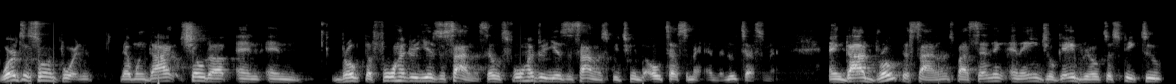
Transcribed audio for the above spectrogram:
Words are so important that when God showed up and and broke the 400 years of silence, there was 400 years of silence between the Old Testament and the New Testament. And God broke the silence by sending an angel, Gabriel, to speak to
